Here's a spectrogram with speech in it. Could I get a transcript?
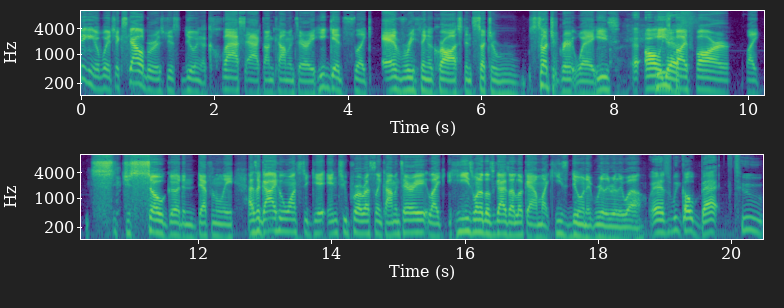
Speaking of which, Excalibur is just doing a class act on commentary. He gets like everything across in such a such a great way. He's Uh, Oh, he's yes. by far like just so good and definitely as a guy who wants to get into pro wrestling commentary, like he's one of those guys I look at. I'm like he's doing it really really well. As we go back to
